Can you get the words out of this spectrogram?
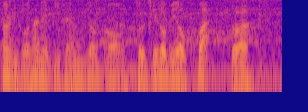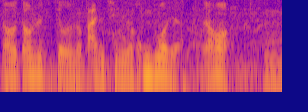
像你说它那 BPM 比较高，就节奏比较快，对，然后当时节奏的时候把你的气氛给烘托起来了，然后嗯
